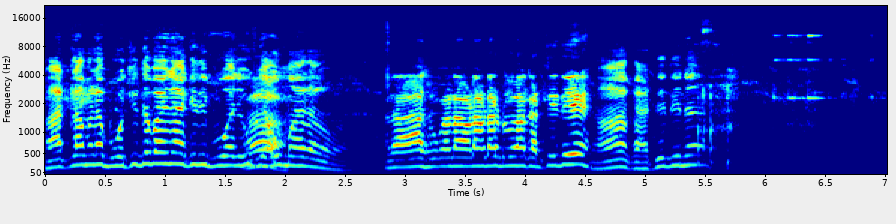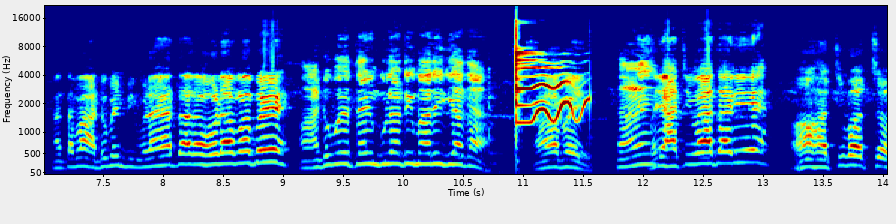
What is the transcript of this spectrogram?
ખાટલા મને બોચી દબાઈ નાખી હતી બુવાજી હું કેવું મારે હવે. અને આ છોકરાના આવડાવડા ડોળા કરતી હતી હા કાઢતી હતી ને અને તમે આટુભાઈ બીવડાયા હતા રહોડામાં ભાઈ? આટલું ત્રણ ગુલાટી મારી ગયા હતા. હા ભાઈ. સાચી વાત આ રહી હા સાચી વાત છે.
